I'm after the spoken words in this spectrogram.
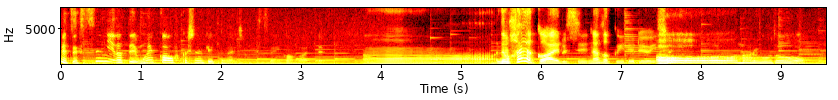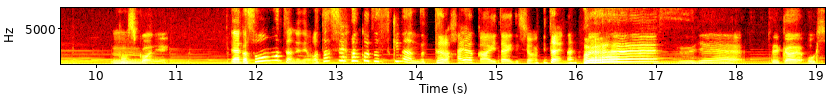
で別に普通にだってもう一回往復しなきゃいけないじゃん普通に考えて。あー。でも早く会えるし長く入れるよ一緒ああなるほどに、確かに。に、なんかそう思っちゃうんだよね。私のこと好きなんだったら早く会いたいでしょみたいになえー、すげえ。てかお姫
